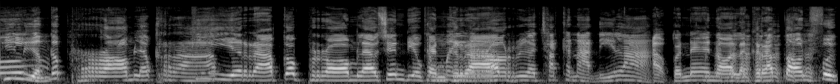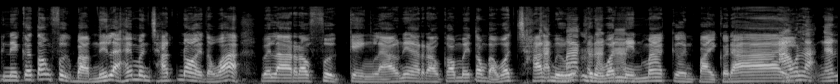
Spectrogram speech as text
มพี่เหลือมก็พร้อมแล้วครับพี่รับก็พร้อมแล้วเช่นเดียวกันทำไมครรัอบเรือชัดขนาดนี้ล่ะอ้าวก็แน่นอนแหละครับ ตอนฝึกเนี่ยก็ต้องฝึกแบบนี้แหละให้มันชัดหน่อยแต่ว่า เวลาเราฝึกเก่งแล้วเนี่ยเราก็ไม่ต้องแบบว่าชัดชัดหรือมากขนาดนั้นหรือว่าเน้นมากเกินไปก็ได้ เอาล่ะงั้น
